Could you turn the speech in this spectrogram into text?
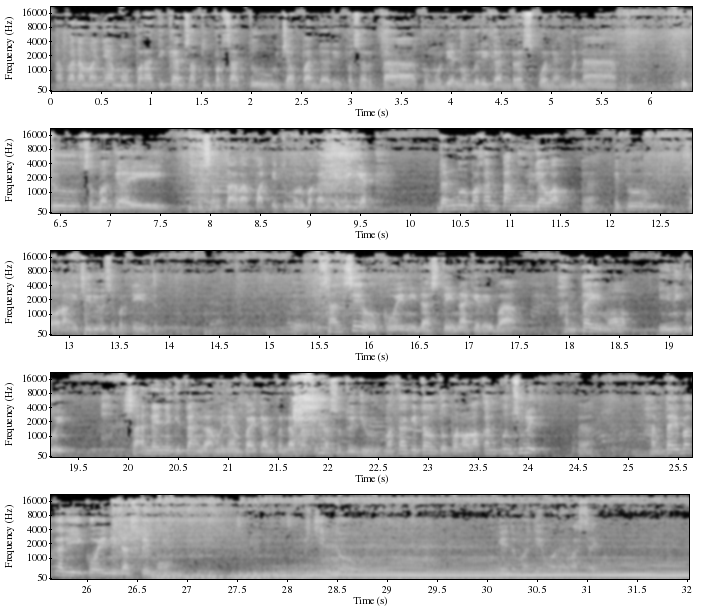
apa namanya memperhatikan satu persatu ucapan dari peserta, kemudian memberikan respon yang benar. Itu sebagai peserta rapat itu merupakan etiket dan merupakan tanggung jawab. Ya, itu seorang ichiryu seperti itu. Sanseo kowe ni dastena kereba, hantai mo ini kui. Seandainya kita nggak menyampaikan pendapat kita setuju, maka kita untuk penolakan pun sulit. Ya. Hantai bakari kowe ni dastemo, Cinto. Oke teman-teman mau pasai.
